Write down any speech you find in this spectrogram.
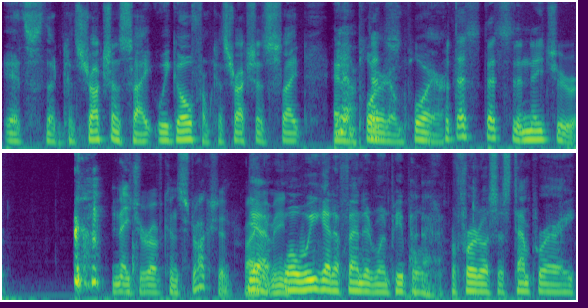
It's the construction site. We go from construction site and Yeah, employer to employer. But that's that's the nature nature of construction, right? Yeah, I mean, well, we get offended when people refer to us as temporary.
